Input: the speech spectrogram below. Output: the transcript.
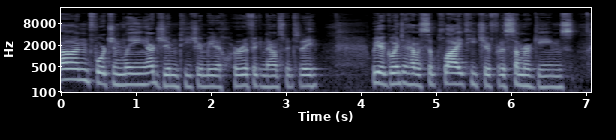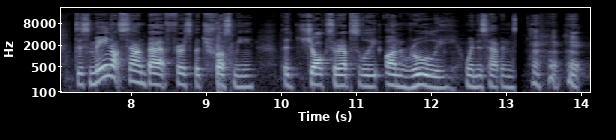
Unfortunately, our gym teacher made a horrific announcement today. We are going to have a supply teacher for the summer games. This may not sound bad at first, but trust me, the jocks are absolutely unruly when this happens.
